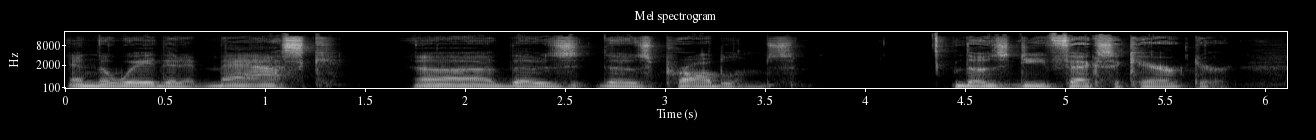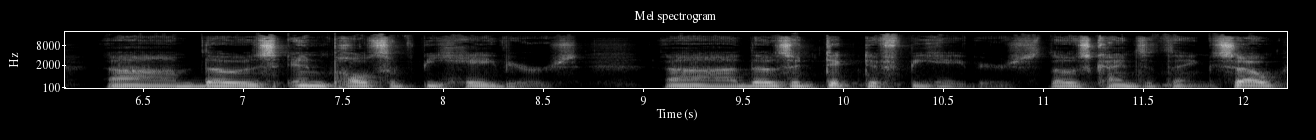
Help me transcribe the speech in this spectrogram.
and the way that it masks uh, those those problems, those defects of character, um, those impulsive behaviors uh, those addictive behaviors, those kinds of things. So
